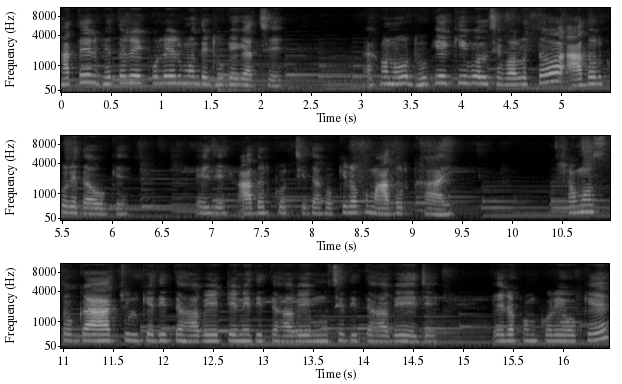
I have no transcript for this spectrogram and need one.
হাতের ভেতরে কোলের মধ্যে ঢুকে গেছে। এখন ও ঢুকে কি বলছে বলো তো? আদর করে দাও ওকে। এই যে আদর করছি, দেখো কীরকম আদর খায়। সমস্ত গা চুলকে দিতে হবে, টেনে দিতে হবে, মুছে দিতে হবে, এই যে এরকম করে ওকে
